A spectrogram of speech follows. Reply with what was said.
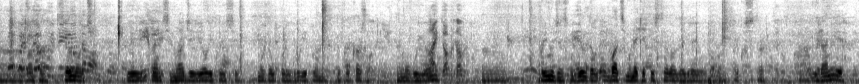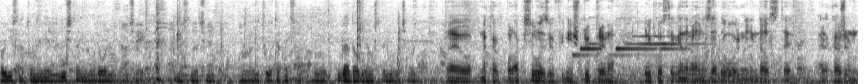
a, Vaha Selmović i momci mlađi i ovi koji su možda upali u drugi plan da pokažu da mogu i oni. Prinuđeni smo bili da ubacimo neke koji su trebali da igraju preko sutra i ranije, ali mislim da to ne ništa, imamo dovoljno igrača i mislim da ćemo i tu utakmicu gledati da odigramo što je moguće bolje. Da evo, nekako polako se ulazi u finiš priprema, koliko ste generalno zadovoljni i da li ste, ajde da kažem,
